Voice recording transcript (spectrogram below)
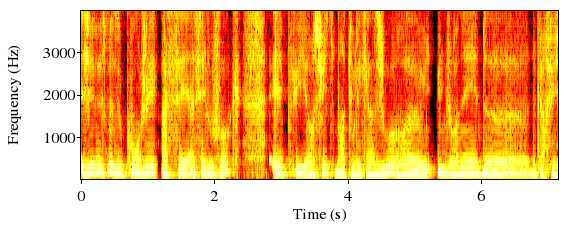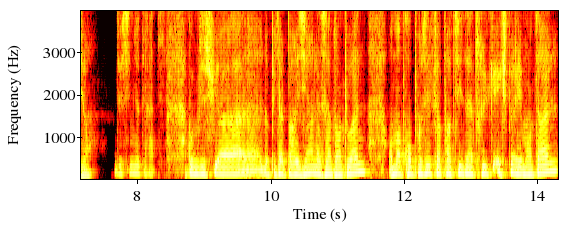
J'ai une espèce de congé assez assez loufoque. Et puis ensuite, bon, tous les 15 jours, euh, une journée de, de perfusion de chimiothérapie. Comme je suis à l'hôpital parisien, la Saint-Antoine, on m'a proposé de faire partie d'un truc expérimental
